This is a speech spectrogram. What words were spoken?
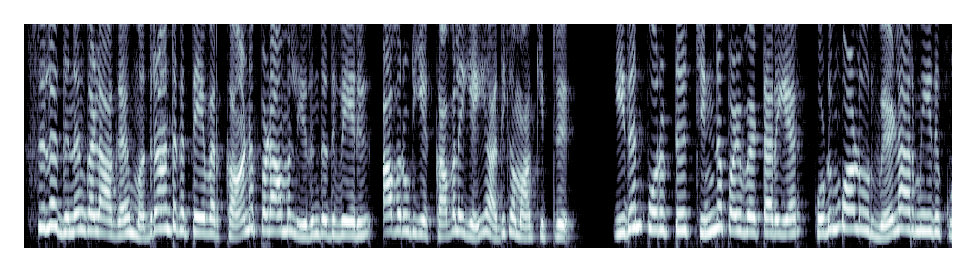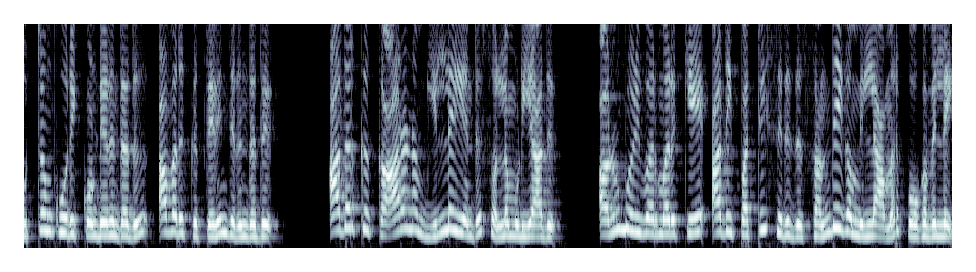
சில தினங்களாக மதுராந்தகத்தேவர் காணப்படாமல் இருந்தது வேறு அவருடைய கவலையை அதிகமாக்கிற்று. இதன் பொருட்டு சின்ன பழுவேட்டரையர் கொடும்பாளூர் வேளார் மீது குற்றம் கூறிக் கொண்டிருந்தது அவருக்கு தெரிந்திருந்தது. அதற்கு காரணம் இல்லை என்று சொல்ல முடியாது. அருள்மொழிவர்மருக்கே அதை பற்றி சிறிது சந்தேகம் இல்லாமற் போகவில்லை.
